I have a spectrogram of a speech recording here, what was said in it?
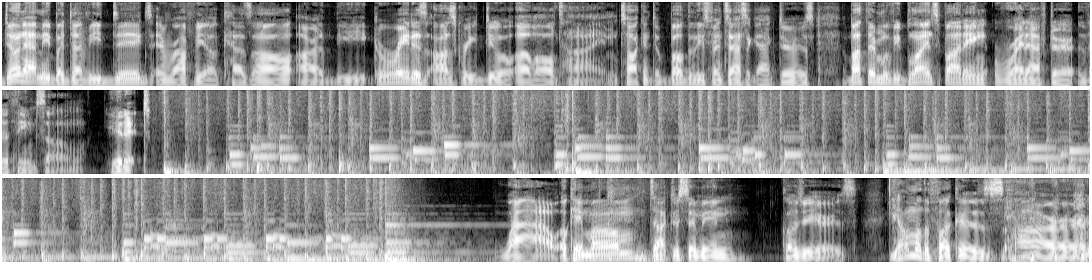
Don't At Me but Daveed Diggs and Rafael Casal are the greatest on screen duo of all time. Talking to both of these fantastic actors about their movie Blindspotting right after the theme song. Hit it. Wow. Okay, mom, Dr. Simien, close your ears. Y'all motherfuckers are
